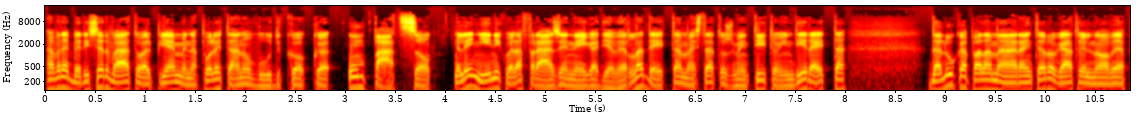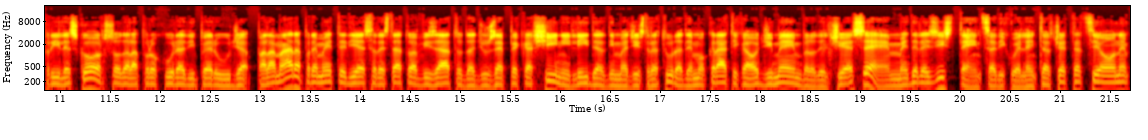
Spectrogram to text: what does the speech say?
avrebbe riservato al PM napoletano Woodcock, un pazzo. Legnini quella frase nega di averla detta, ma è stato smentito in diretta da Luca Palamara, interrogato il 9 aprile scorso dalla Procura di Perugia. Palamara premette di essere stato avvisato da Giuseppe Cascini, leader di magistratura democratica, oggi membro del CSM, dell'esistenza di quella intercettazione.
